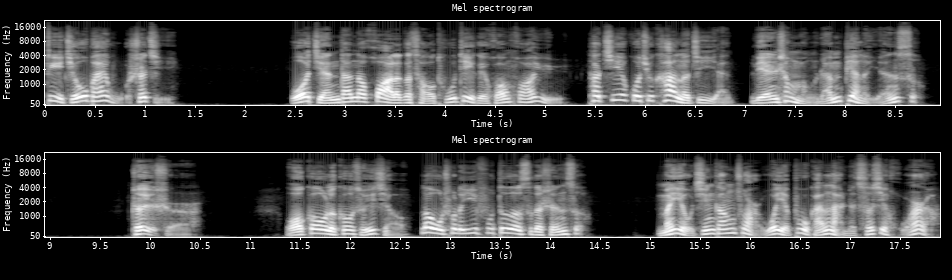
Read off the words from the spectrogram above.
第九百五十集，我简单的画了个草图，递给黄花玉。他接过去看了几眼，脸上猛然变了颜色。这时，我勾了勾嘴角，露出了一副得瑟的神色。没有金刚钻，我也不敢揽着瓷器活啊。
